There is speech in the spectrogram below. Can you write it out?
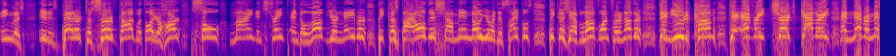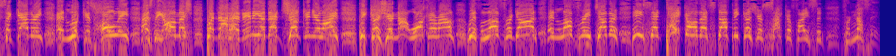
English. It is better to serve God with all your heart, soul, mind, and strength and to love your neighbor because by all this shall men know you're a disciples because you have loved one for another than you to come to every church gathering and never miss a gathering and look as holy as the Amish but not have any of that junk in your life because you're not walking around with love for God and love for each other. He said, take all that stuff because you're sacrificing for nothing.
